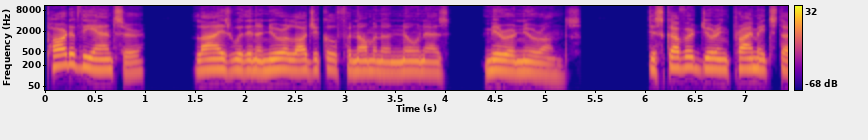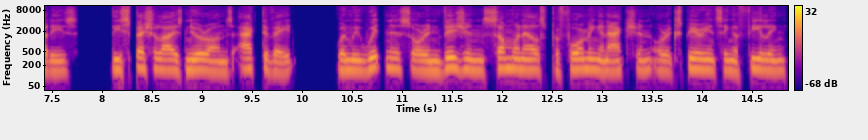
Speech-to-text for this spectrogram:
Part of the answer lies within a neurological phenomenon known as mirror neurons. Discovered during primate studies, these specialized neurons activate when we witness or envision someone else performing an action or experiencing a feeling,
